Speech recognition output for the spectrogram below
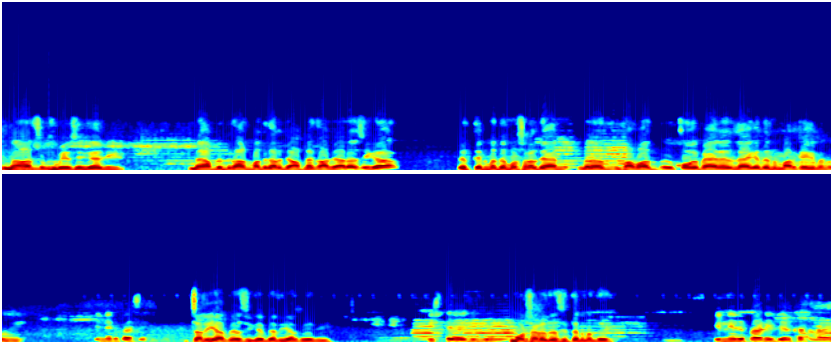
ਨਾਂ ਸੁਖਬੀਰ ਸਿੰਘ ਹੈ ਜੀ। ਮੈਂ ਆਪਣੀ ਦੁਕਾਨ ਬੰਦ ਕਰ ਜਾ ਆਪਣੇ ਘਰ ਜਾ ਰਿਹਾ ਸੀਗਾ ਤੇ ਤਿੰਨ ਬੰਦੇ ਮੋਟਰਸਾਈਕਲ ਜਾਨ ਮੇਰਾ ਬਾਬਾ ਖੋ ਕੇ ਪੈਸੇ ਲੈ ਕੇ ਤੈਨੂੰ ਮਾਰ ਕੇ ਗਏ ਮੈਨੂੰ ਜੀ। ਕਿੰਨੇ ਕੁ ਪੈਸੇ ਸੀ 40000 ਰੁਪਏ ਸੀਗੇ 42000 ਰੁਪਏ ਜੀ। ਕਿਸ ਤੇ ਆਏ ਸੀਗੇ? ਮੋਟਰਸਾਈਕਲ ਦੇ ਸੀ ਤਿੰਨ ਬੰਦੇ। ਕਿੰਨੇ ਦੇ ਪੁਰਾਣੀ ਦੇਰ ਘਟਨਾ ਹੈ?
